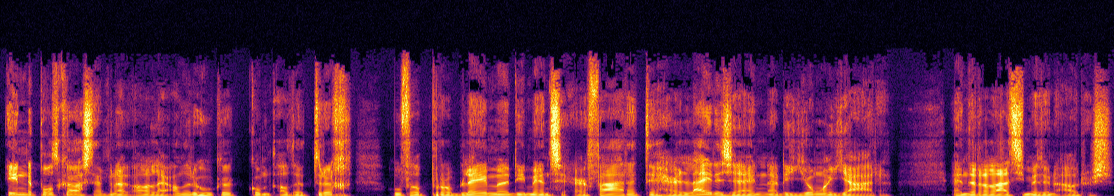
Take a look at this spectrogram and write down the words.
In de podcast en vanuit allerlei andere hoeken komt altijd terug hoeveel problemen die mensen ervaren te herleiden zijn naar de jonge jaren en de relatie met hun ouders.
